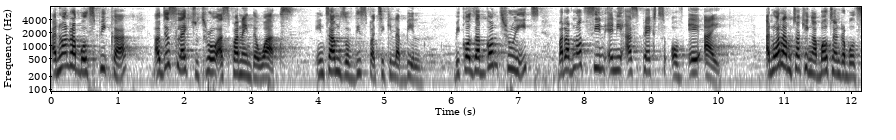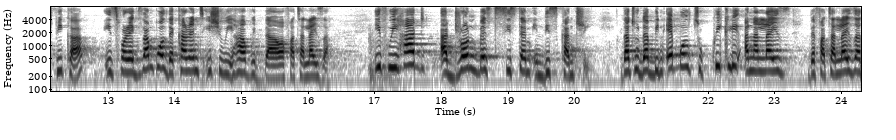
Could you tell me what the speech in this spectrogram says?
And Honorable Speaker, I'd just like to throw a spanner in the works in terms of this particular bill, because I've gone through it, but I've not seen any aspect of AI. And what I'm talking about, Honorable Speaker, is, for example, the current issue we have with our fertilizer. If we had a drone-based system in this country that would have been able to quickly analyze the fertilizer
